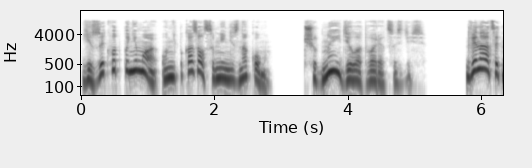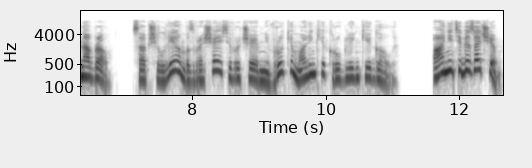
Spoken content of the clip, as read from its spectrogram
Язык вот понимаю, он не показался мне незнакомым. Чудные дела творятся здесь. «Двенадцать набрал», — сообщил Леон, возвращаясь и вручая мне в руки маленькие кругленькие галлы. «А они тебе зачем?»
